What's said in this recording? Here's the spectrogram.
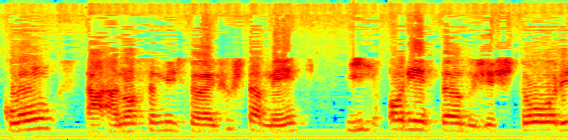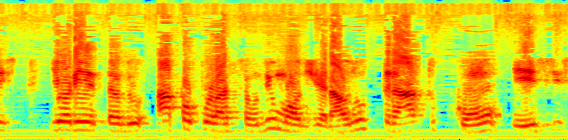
com a, a nossa missão é justamente ir orientando gestores e orientando a população de um modo geral no trato com esses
